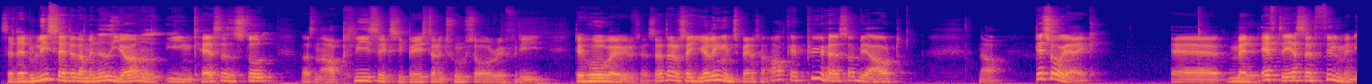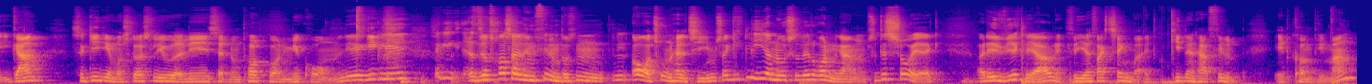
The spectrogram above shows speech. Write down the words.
Så da du lige satte der med nede i hjørnet i en kasse, så stod der sådan, oh, please exit based on a true story, fordi det håber jeg ikke. Så da du sagde yelling in Spanish, så okay, pyha, så er vi out. Nå, det så jeg ikke. Uh, men efter jeg satte filmen i gang, så gik jeg måske også lige ud og lige satte nogle popcorn i mikroovnen. Jeg gik lige, jeg gik, altså det var trods alt en film på sådan over to og en halv time, så jeg gik lige og nussede lidt rundt en gang imellem, så det så jeg ikke. Og det er virkelig ærgerligt, fordi jeg har faktisk tænkt mig at give den her film et kompliment,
